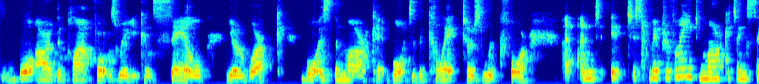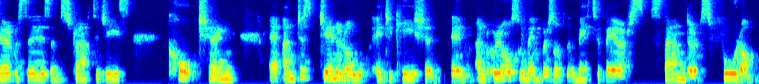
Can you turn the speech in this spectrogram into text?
What are the platforms where you can sell your work? What is the market? What do the collectors look for? And it just, we provide marketing services and strategies, coaching, uh, and just general education. Um, and we're also members of the Metaverse Standards Forum,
